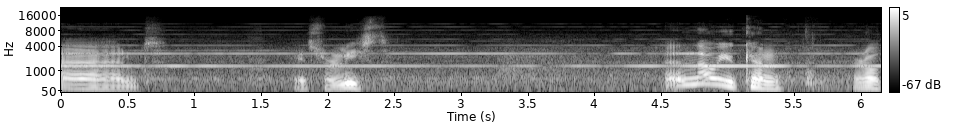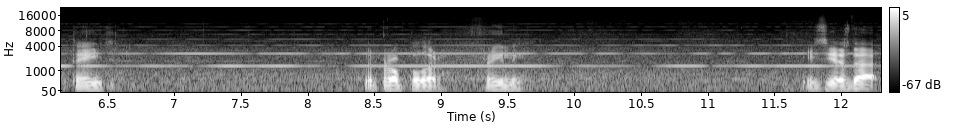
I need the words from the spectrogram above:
And it's released. And now you can rotate the propeller freely. Easy as that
